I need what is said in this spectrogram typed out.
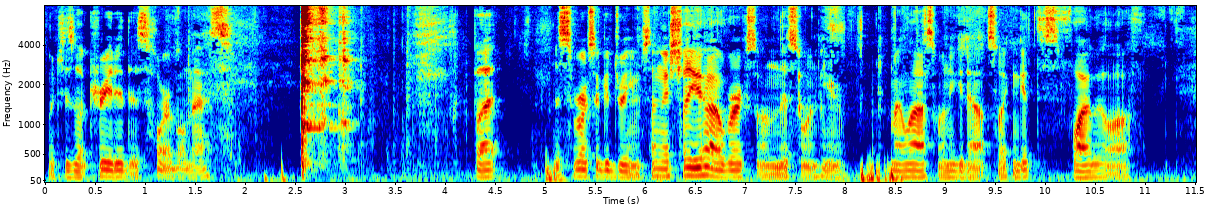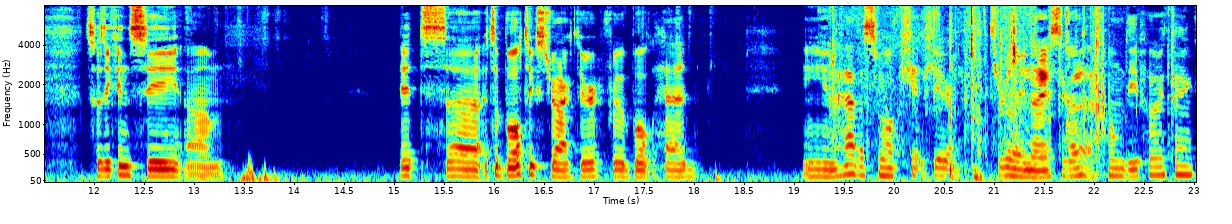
which is what created this horrible mess. But this works like a dream. So I'm gonna show you how it works on this one here, my last one to get out so I can get this flywheel off. So as you can see, um, it's, uh, it's a bolt extractor for the bolt head. And I have a small kit here. It's really nice. I got it at Home Depot, I think.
